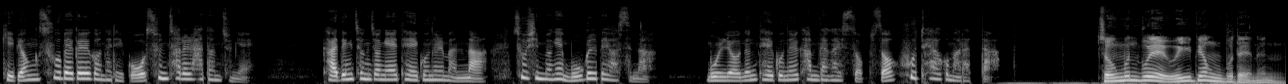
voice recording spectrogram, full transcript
기병 수백을 거느리고 순찰을 하던 중에 가등청정의 대군을 만나 수십 명의 목을 베었으나 몰려오는 대군을 감당할 수 없어 후퇴하고 말았다. 정문부의 의병 부대는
